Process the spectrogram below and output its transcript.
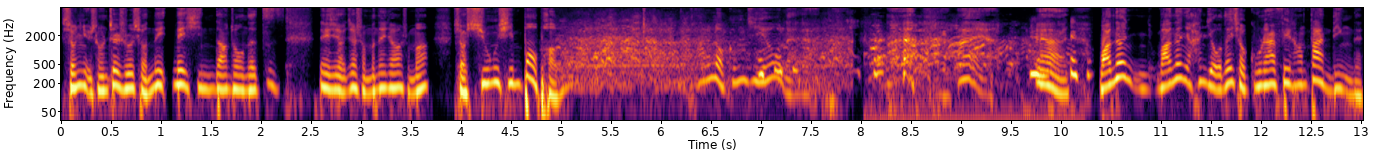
小女生这时候小内内心当中的自那叫叫什么？那叫什么？小虚荣心爆棚。他们老公接我来了。哎呀，哎呀，完了，你完了，你还有的小姑娘还非常淡定的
